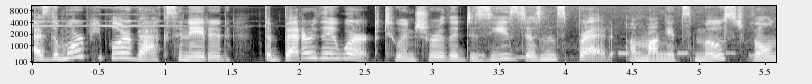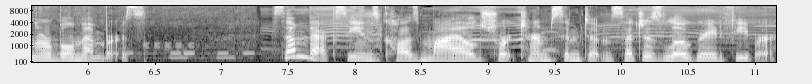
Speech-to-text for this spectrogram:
as the more people are vaccinated, the better they work to ensure the disease doesn't spread among its most vulnerable members. Some vaccines cause mild short term symptoms, such as low grade fever,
